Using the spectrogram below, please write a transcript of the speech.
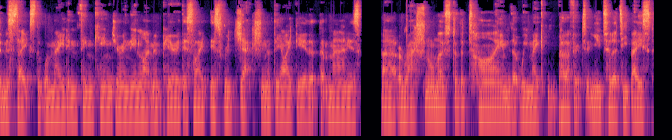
the mistakes that were made in thinking during the Enlightenment period. This, this rejection of the idea that, that man is uh, irrational most of the time, that we make perfect utility based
